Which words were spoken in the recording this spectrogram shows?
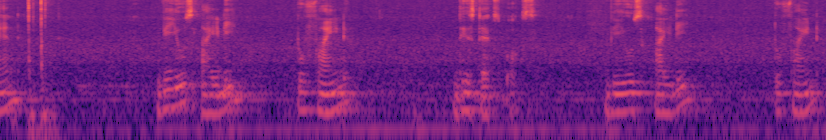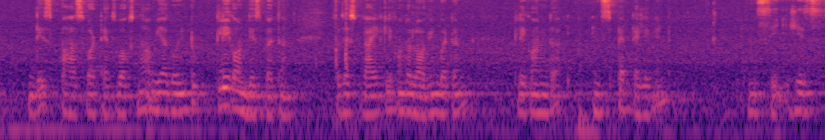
And we use id to find this text box. We use id to find this password text box. Now we are going to click on this button. So just right click on the login button click on the inspect element and see his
